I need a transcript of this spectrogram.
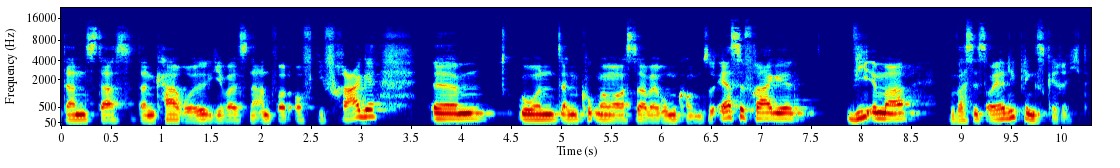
dann Stas, dann Carol, jeweils eine Antwort auf die Frage. Ähm, und dann gucken wir mal, was dabei rumkommt. So, erste Frage, wie immer, was ist euer Lieblingsgericht?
